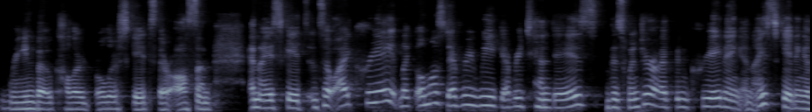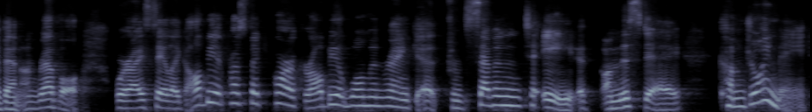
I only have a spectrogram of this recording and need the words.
rainbow colored roller skates. They're awesome and ice skates. And so I create like almost every week, every 10 days this winter, I've been creating an ice skating event on Revel where I say like, I'll be at Prospect Park or I'll be at Wollman Rink at from seven to eight at, on this day come join me.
